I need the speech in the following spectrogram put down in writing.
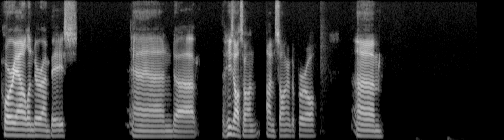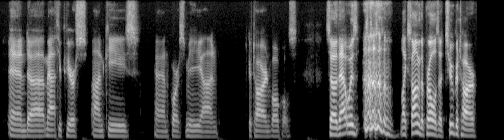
Corey Allender on bass, and uh, he's also on on Song of the Pearl, um, and uh, Matthew Pierce on keys, and of course me on guitar and vocals. So that was like Song of the Pearl is a two guitar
